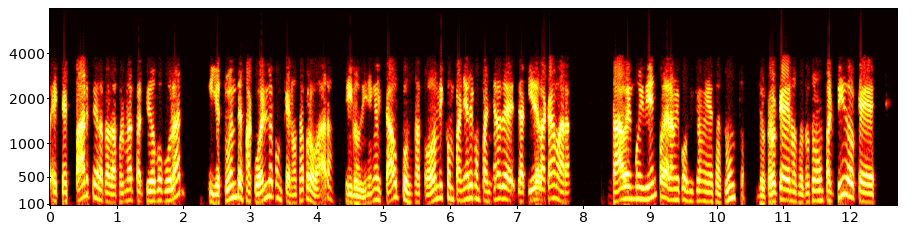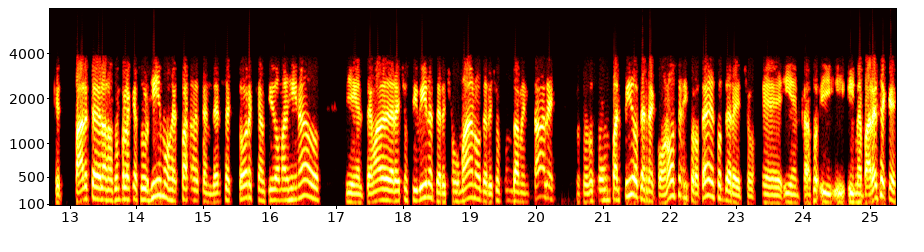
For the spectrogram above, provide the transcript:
que es parte de la plataforma del Partido Popular, y yo estuve en desacuerdo con que no se aprobara, y lo dije en el caucus, a todos mis compañeros y compañeras de aquí de la Cámara, saben muy bien cuál era mi posición en ese asunto. Yo creo que nosotros somos un partido que, que parte de la razón por la que surgimos es para defender sectores que han sido marginados y en el tema de derechos civiles, derechos humanos, derechos fundamentales, nosotros somos un partido que reconoce y protege esos derechos. Eh, y en caso y, y, me parece que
